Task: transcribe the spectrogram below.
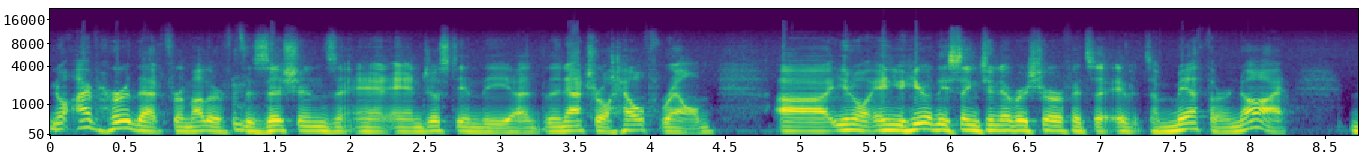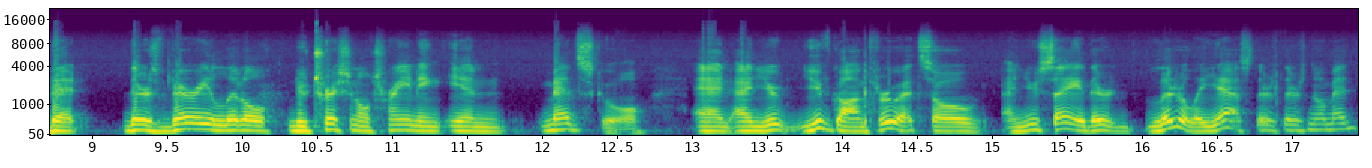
You know, I've heard that from other physicians and, and just in the, uh, the natural health realm uh, you know, and you hear these things, you're never sure if it's a, if it's a myth or not, that there's very little nutritional training in med school. And, and you you've gone through it, so and you say there literally yes, there's there's no med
